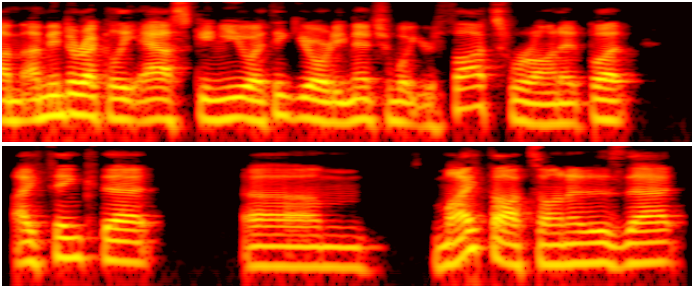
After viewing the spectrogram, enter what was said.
I'm, I'm indirectly asking you. I think you already mentioned what your thoughts were on it, but I think that um, my thoughts on it is that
